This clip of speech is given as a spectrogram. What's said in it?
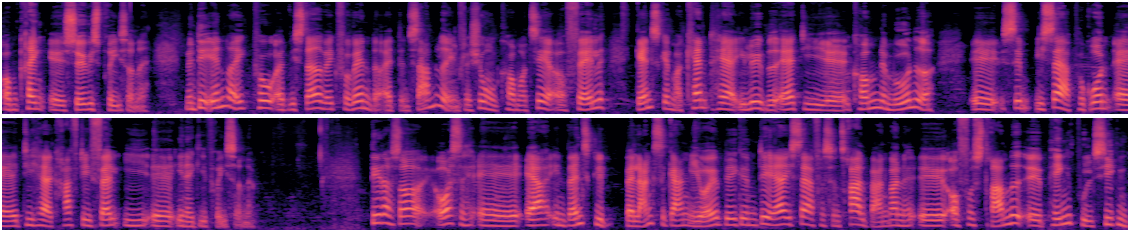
omkring øh, servicepriserne. Men det ændrer ikke på, at vi stadigvæk forventer, at den samlede inflation kommer til at falde ganske markant her i løbet af de øh, kommende måneder, øh, især på grund af de her kraftige fald i øh, energipriserne. Det, der så også øh, er en vanskelig balancegang i øjeblikket, det er især for centralbankerne øh, at få strammet øh, pengepolitikken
